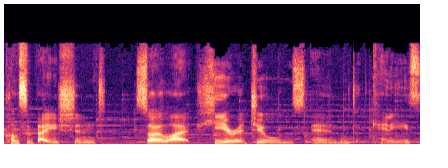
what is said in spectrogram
conservation. So like here at Jill's and Kenny's,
